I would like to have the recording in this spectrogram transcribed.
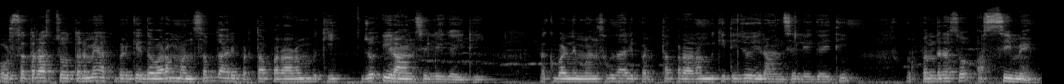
और सत्रह सौ चौहत्तर में अकबर के द्वारा मनसबदारी प्रथा प्रारंभ की, जो ईरान से ली गई थी। अकबर ने मनसबदारी प्रथा प्रारंभ की थी, जो ईरान से ली गई थी। और 1580 में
